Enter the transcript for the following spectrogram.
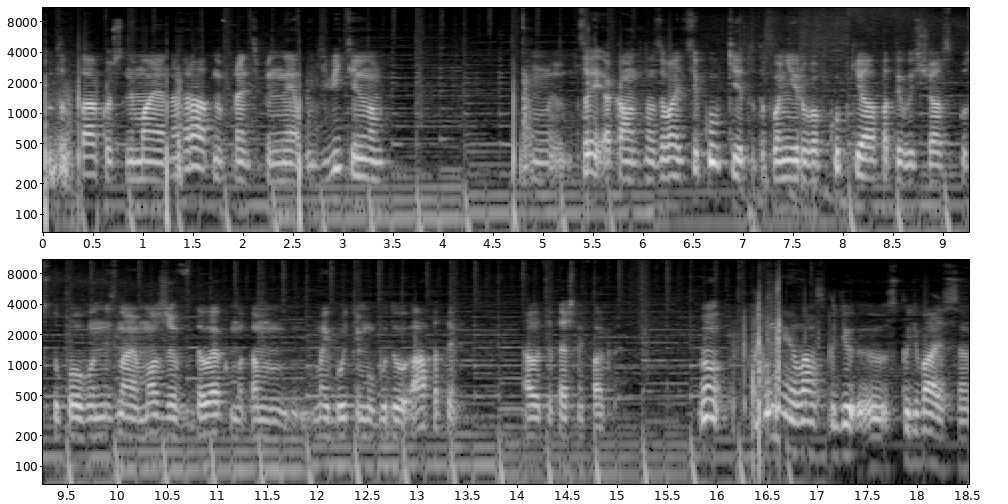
тут також немає наград, ну, в принципі, не удивительно. Цей аккаунт називається Кубки, тут планував кубки апати весь час поступово, не знаю, може в далекому там майбутньому буду апати, але це теж не факт. Ну, думаю, вам сподів... е, сподіваюся,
